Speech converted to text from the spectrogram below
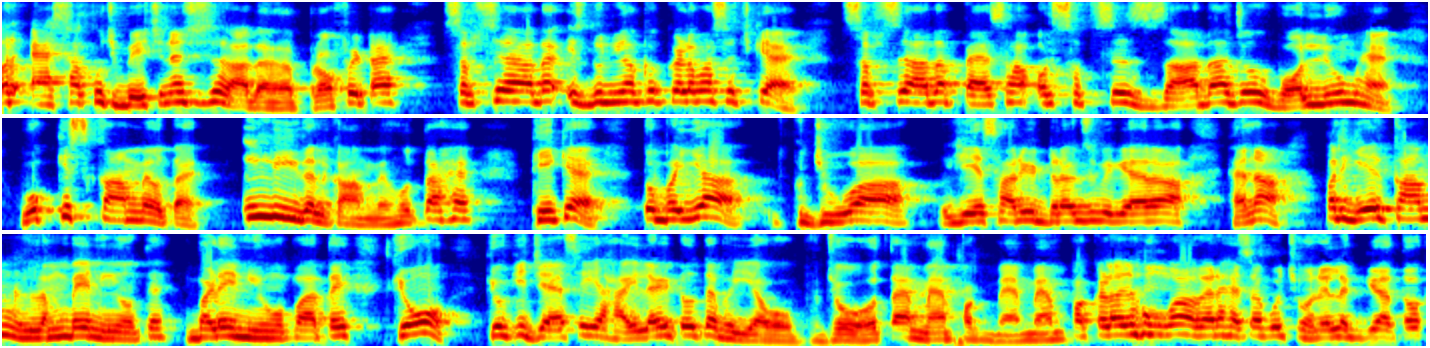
और ऐसा कुछ बेचने से ज़्यादा प्रॉफिट है। सबसे ज़्यादा इस दुनिया का कड़वा सच क्या है? सबसे ज़्यादा पैसा और सबसे ज़्यादा जो वॉल्यूम है वो किस काम में होता है? इलीगल काम में होता है ठीक है? तो भैया जुआ ये सारी ड्रग्स वगैरह है ना? पर ये काम लंबे नहीं होते बड़े नहीं हो पाते। क्यों? क्योंकि जैसे ये हाईलाइट होता है भैया वो जो होता है मैं पक, मैं मैं पकड़ा जाऊँगा अगर ऐसा कुछ होने लग गया तो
